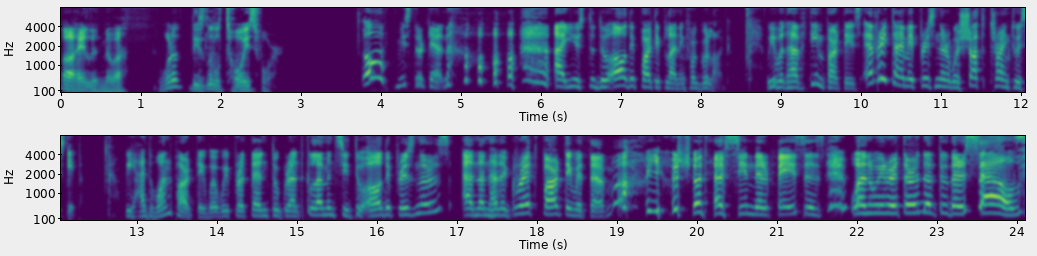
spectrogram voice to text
Oh, hey, Ludmilla. What are these little toys for? Oh, Mr. Ken. I used to do all the party planning for Gulag. We would have theme parties every time a prisoner was shot trying to escape. We had one party where we pretend to grant clemency to all the prisoners and then had a great party with them. you should have seen their faces when we returned them to their cells.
